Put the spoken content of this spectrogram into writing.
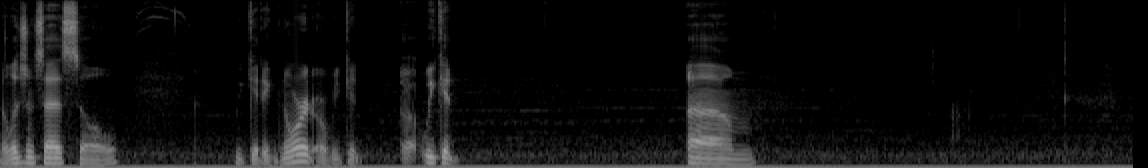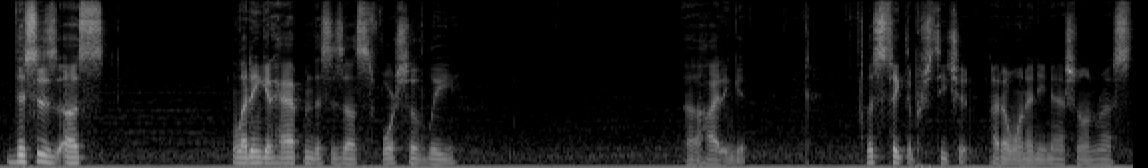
religion says, so we could ignore it, or we could uh, we could um this is us letting it happen. This is us forcibly uh, hiding it. Let's take the prestige hit. I don't want any national unrest.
